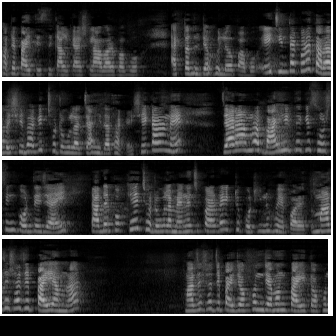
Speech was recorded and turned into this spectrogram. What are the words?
ঘাটে পাইতেছি, কালকে আসলে আবার পাবো, একটা, দুইটা হইলেও পাবো। এই চিন্তা করে তারা বেশিরভাগই ছোটগুলার চাহিদা থাকে। সেই কারণে যারা আমরা বাহির থেকে সোর্সিং করতে যাই, তাদের পক্ষে ছোটগুলা ম্যানেজ করাটা একটু কঠিন হয়ে পড়ে। তো মাঝে সাঝে পাই আমরা। মাঝে সাঝে পাই, যখন যেমন পাই, তখন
